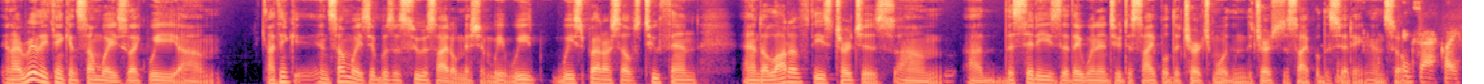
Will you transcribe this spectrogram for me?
and I really think in some ways, like we, um, I think in some ways it was a suicidal mission. We, we, we spread ourselves too thin. And a lot of these churches, um, uh, the cities that they went into discipled the church more than the church discipled the city. And so, exactly.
